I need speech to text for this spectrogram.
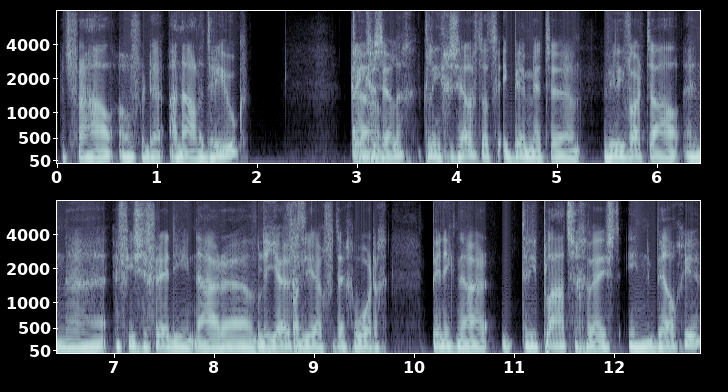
het verhaal over de anale driehoek. Klinkt Eh, gezellig. klinkt gezellig. Dat, ik ben met Willy Wartaal en, en Vice Freddy naar, Van de jeugd. van de jeugd van tegenwoordig... ben ik naar drie plaatsen geweest in België.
